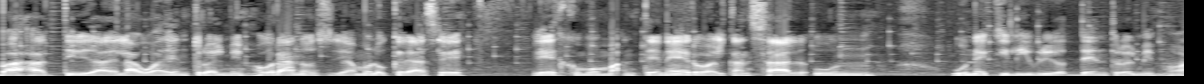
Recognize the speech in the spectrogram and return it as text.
baja actividad del agua dentro del mismo grano. Digamos lo que le hace es como mantener o alcanzar un, equilibrio dentro del mismo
